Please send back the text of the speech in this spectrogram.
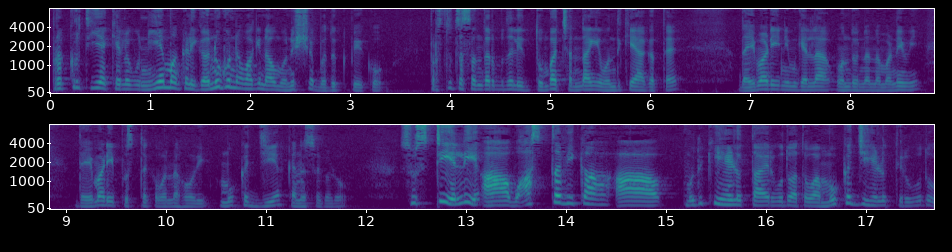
ಪ್ರಕೃತಿಯ ಕೆಲವು ನಿಯಮಗಳಿಗೆ ಅನುಗುಣವಾಗಿ ನಾವು ಮನುಷ್ಯ ಬದುಕಬೇಕು. ಪ್ರಸ್ತುತ ಸಂದರ್ಭದಲ್ಲಿ ಇದು ತುಂಬ ಚೆನ್ನಾಗಿ ಹೊಂದಿಕೆ ಆಗುತ್ತೆ. ದಯಮಾಡಿ ನಿಮಗೆಲ್ಲ ಒಂದು ನನ್ನ ಮನವಿ. ದಯಮಾಡಿ ಪುಸ್ತಕವನ್ನು ಓದಿ. ಮೂಕಜ್ಜಿಯ ಕನಸುಗಳು. ಸೃಷ್ಟಿಯಲ್ಲಿ ಆ ವಾಸ್ತವಿಕ ಆ ಮುದುಕಿ ಹೇಳುತ್ತಾ ಇರುವುದು ಅಥವಾ ಮೂಕಜ್ಜಿ ಹೇಳುತ್ತಿರುವುದು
